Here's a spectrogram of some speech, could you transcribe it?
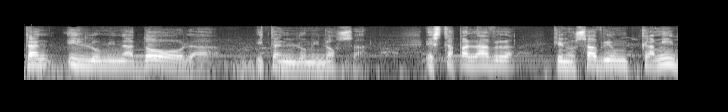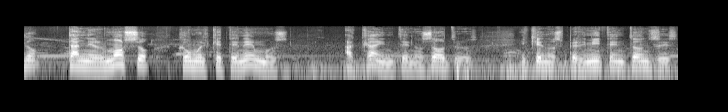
tan iluminadora y tan luminosa, esta palabra que nos abre un camino tan hermoso como el que tenemos acá entre nosotros y que nos permite entonces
